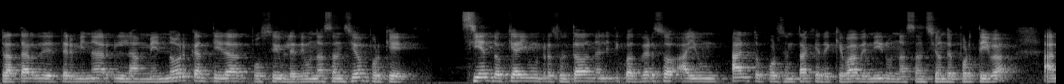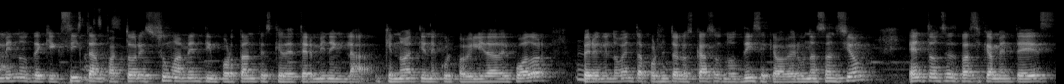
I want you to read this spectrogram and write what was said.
tratar de determinar la menor cantidad posible de una sanción porque siendo que hay un resultado analítico adverso, hay un alto porcentaje de que va a venir una sanción deportiva, a menos de que existan factores sumamente importantes que determinen la, que no tiene culpabilidad del jugador, pero en el 90% de los casos nos dice que va a haber una sanción. Entonces, básicamente es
